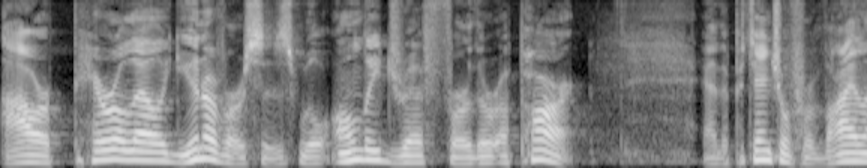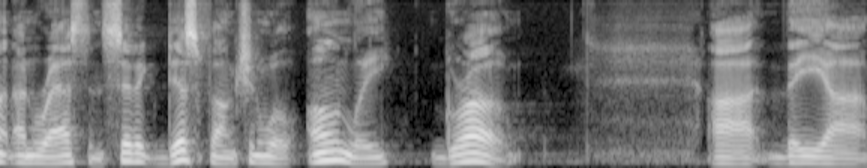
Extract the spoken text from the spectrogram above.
our parallel universes will only drift further apart, and the potential for violent unrest and civic dysfunction will only grow. Uh, the, uh,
